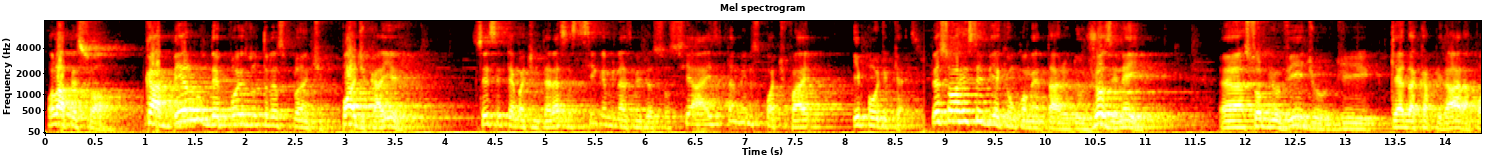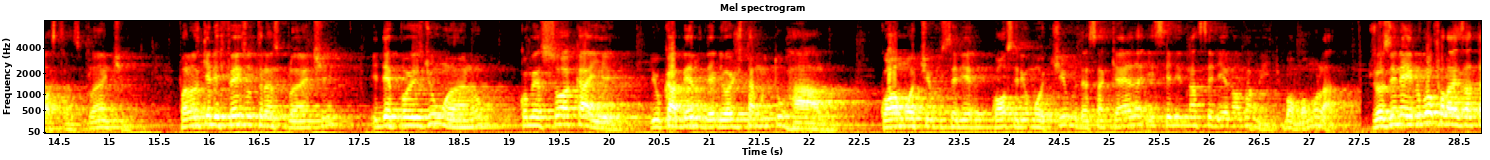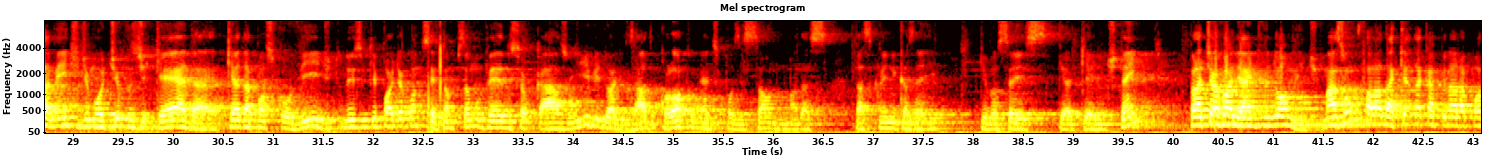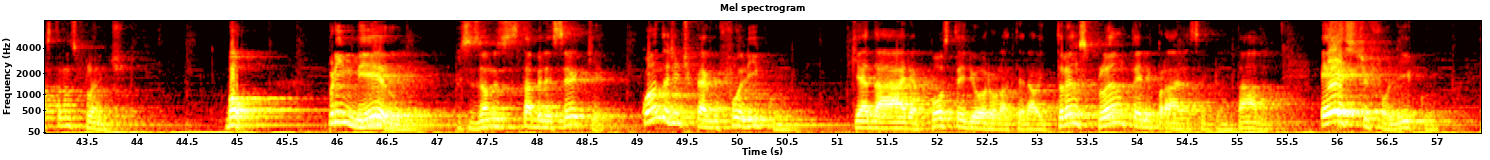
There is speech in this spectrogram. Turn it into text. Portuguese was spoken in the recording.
Olá pessoal, cabelo depois do transplante pode cair? Se esse tema te interessa, siga-me nas mídias sociais e também no Spotify e podcast. Pessoal, recebi aqui um comentário do Josinei é, sobre o vídeo de queda capilar após transplante, falando que ele fez o transplante e depois de um ano começou a cair e o cabelo dele hoje está muito ralo. Qual, motivo seria, qual seria o motivo dessa queda e se ele nasceria novamente? Bom, vamos lá. Josinei, não vou falar exatamente de motivos de queda, queda pós-Covid, tudo isso que pode acontecer. Então precisamos ver no seu caso individualizado, coloco-me à disposição numa das, das clínicas aí que vocês que, que a gente tem, para te avaliar individualmente. Mas vamos falar da queda capilar após transplante. Bom, primeiro precisamos estabelecer que quando a gente pega o folículo que é da área posterior ou lateral, e transplanta ele para a área ser implantada, este folículo,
